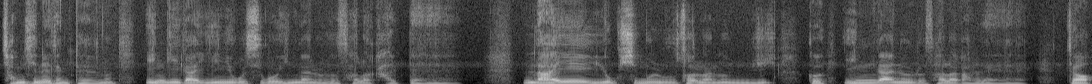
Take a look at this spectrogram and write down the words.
정신의 생태계는 인기가 인육을 쓰고 인간으로 살아갈 때 나의 욕심을 우선하는 그 인간으로 살아갈래. 저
